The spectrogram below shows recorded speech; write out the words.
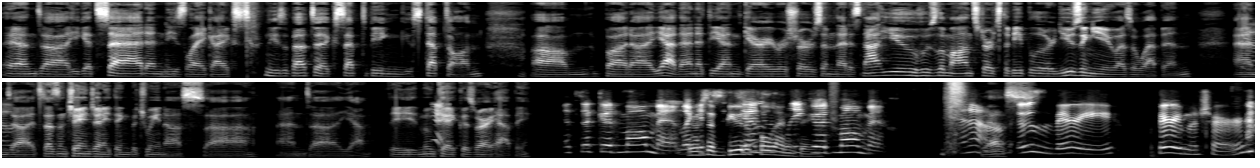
and uh, he gets sad, and he's like, I ex- he's about to accept being stepped on. Um, but uh, yeah, then at the end, Gary reassures him that it's not you who's the monster; it's the people who are using you as a weapon, and Yeah. uh, it doesn't change anything between us. Uh, and uh, yeah, the Mooncake was very happy. It's a good moment. Like It was a it's beautiful genuinely ending. good moment. I know. Yes. It was very, very mature.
